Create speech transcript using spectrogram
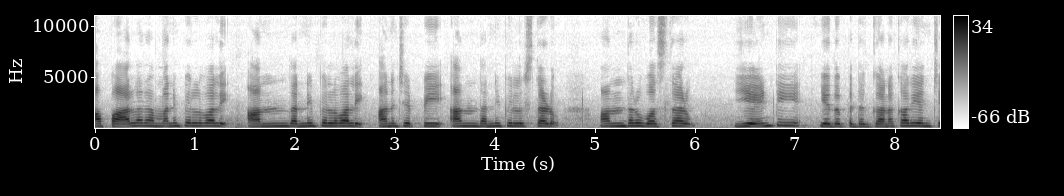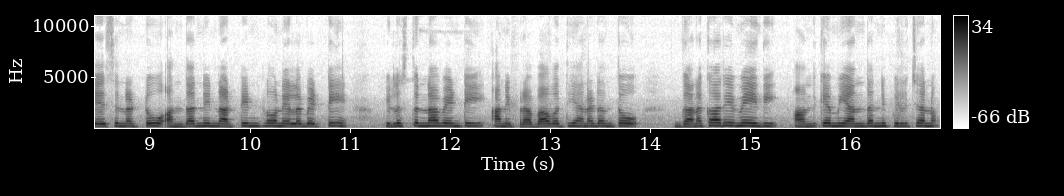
ఆ పాలరమ్మని పిలవాలి అందరినీ పిలవాలి అని చెప్పి అందరినీ పిలుస్తాడు. అందరూ వస్తారు. ఏంటి? ఏదో పెద్ద ఘనకార్యం చేసినట్టు అందరినీ నట్టింట్లో నిలబెట్టి పిలుస్తున్నావేంటి? అని ప్రభావతి అనడంతో ఘనకార్యమే ఇది. అందుకే మీ అందరినీ పిలిచాను.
